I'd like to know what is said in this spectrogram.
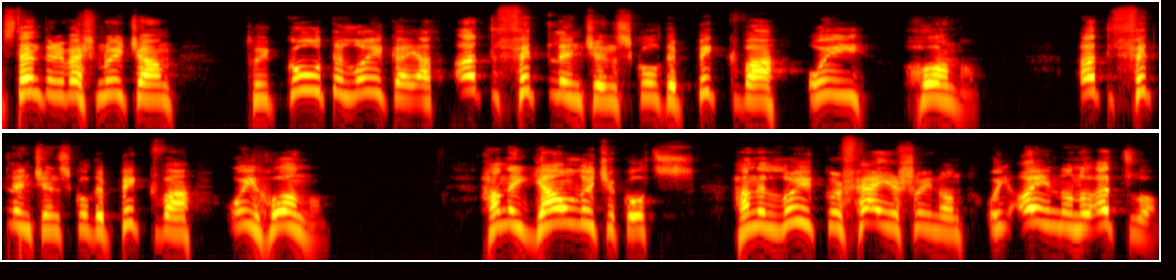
stendur i vers 19, tog gode lyga i at all fytlingen skulle byggva oi honom. All fytlingen skulle byggva oi honom. Han er jaunlutje gods, han er loikur fægersynun oi øynun og ötlun.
